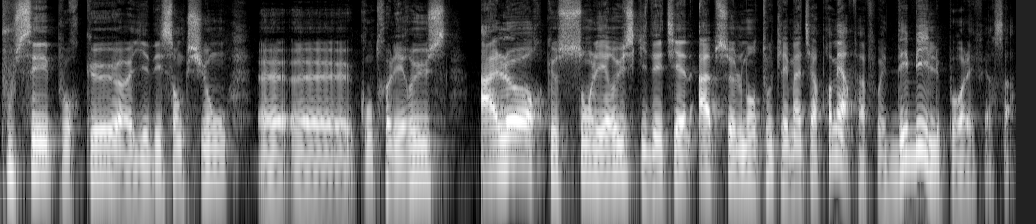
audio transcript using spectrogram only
poussé pour qu'il y ait des sanctions contre les Russes alors que ce sont les Russes qui détiennent absolument toutes les matières premières. Enfin, il faut être débile pour aller faire ça.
